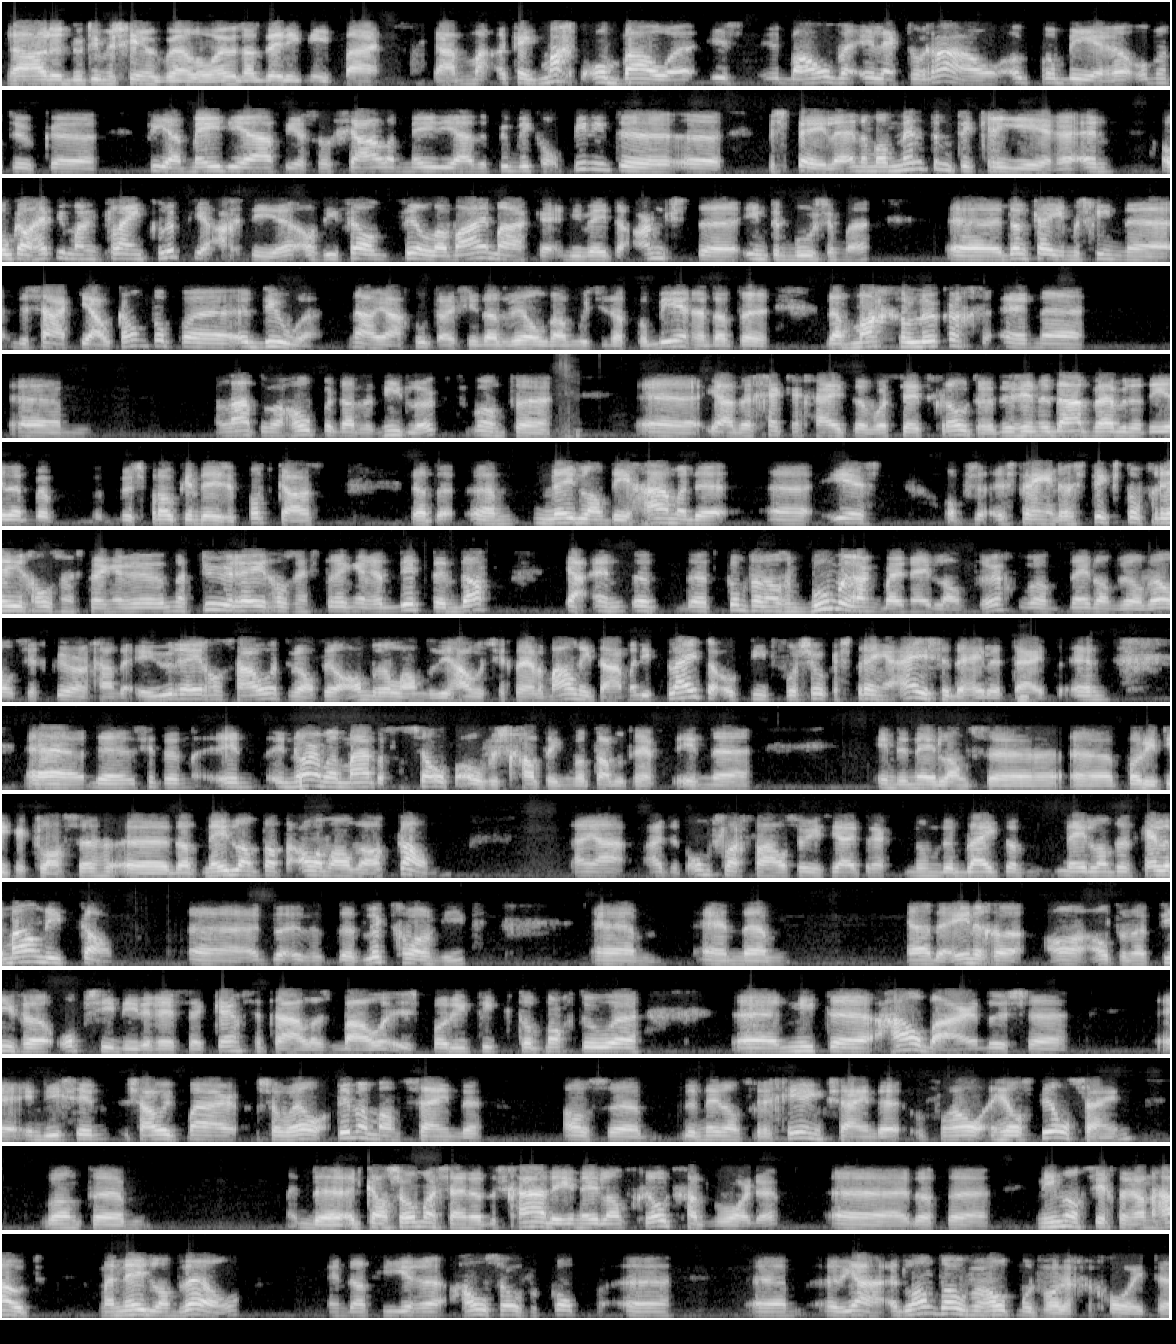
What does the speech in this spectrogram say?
Nou, dat doet hij misschien ook wel hoor, dat weet ik niet. Maar ja, kijk, macht opbouwen is behalve electoraal ook proberen om natuurlijk uh, via media, via sociale media, de publieke opinie te uh, bespelen en een momentum te creëren. En ook al heb je maar een klein clubje achter je, als die veel, veel lawaai maken en die weten angst uh, in te boezemen, dan kan je misschien de zaak jouw kant op duwen. Nou ja, goed, als je dat wil, dan moet je dat proberen. Dat, dat mag gelukkig. En um, laten we hopen dat het niet lukt. Want uh, ja, de gekkigheid uh, wordt steeds groter. Het is inderdaad, we hebben het eerder be besproken in deze podcast. Dat um, Nederland die hamerde eerst op strengere stikstofregels en strengere natuurregels en strengere dit en dat. Ja, en dat, dat komt dan als een boemerang bij Nederland terug. Want Nederland wil wel zich keurig aan de EU-regels houden. Terwijl veel andere landen die houden zich er helemaal niet aan. Maar die pleiten ook niet voor zulke strenge eisen de hele tijd. En uh, er zit een, enorme mate van zelfoverschatting wat dat betreft in, uh, in de Nederlandse uh, politieke klasse. dat Nederland dat allemaal wel kan. Nou ja, uit het omslagverhaal, zoals jij terecht noemde, blijkt dat Nederland het helemaal niet kan. Het, het, lukt gewoon niet. Um, en um, ja, de enige alternatieve optie die er is, kerncentrales bouwen, is politiek tot nog toe uh, niet haalbaar. Dus in die zin zou ik maar zowel Timmermans zijnde als de Nederlandse regering zijnde vooral heel stil zijn. Want ehm, de, het kan zomaar zijn dat de schade in Nederland groot gaat worden. dat niemand zich eraan houdt, maar Nederland wel. En dat hier hals over kop ja, het land overhoop moet worden gegooid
